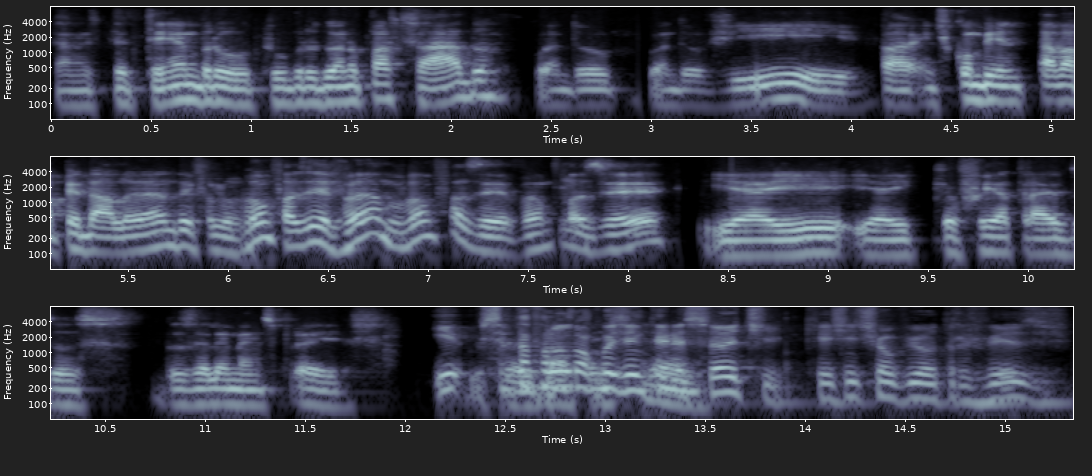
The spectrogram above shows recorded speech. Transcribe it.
Tá, em setembro, outubro do ano passado, quando, quando eu vi, a gente estava pedalando e falou, vamos fazer, vamos, vamos fazer, vamos fazer. E aí, e aí que eu fui atrás dos, dos elementos para isso. E você está falando uma coisa interessante que a gente já ouviu outras vezes,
